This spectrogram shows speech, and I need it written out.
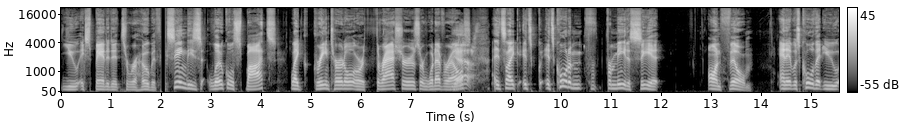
you expanded it to Rehoboth. Seeing these local spots like Green Turtle or Thrashers or whatever else, Yeah. it's like it's it's cool to for me to see it on film, and it was cool that you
